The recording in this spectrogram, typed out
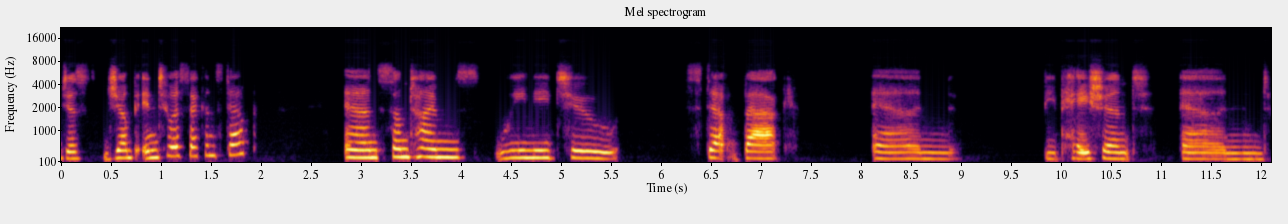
just jump into a second step and sometimes we need to step back and be patient and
